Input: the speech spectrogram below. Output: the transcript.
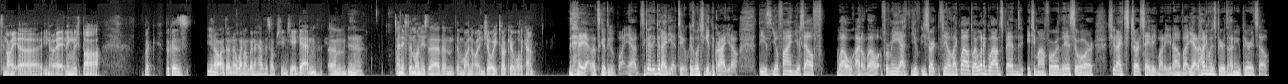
tonight. Uh, you know, at an English bar, because you know, I don't know when I'm going to have this opportunity again. Um, Mhm. And if the money's there, then then why not enjoy Tokyo while I can? Yeah, yeah, that's a good, good point. Yeah, it's a good, a good idea too. Because once you get in the grind, you know, these you'll find yourself. Well, I don't know. For me, I, you you start feeling like, well, do I want to go out and spend Ichiman for this, or should I start saving money? You know, but yeah, the honeymoon period's the honeymoon period, so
